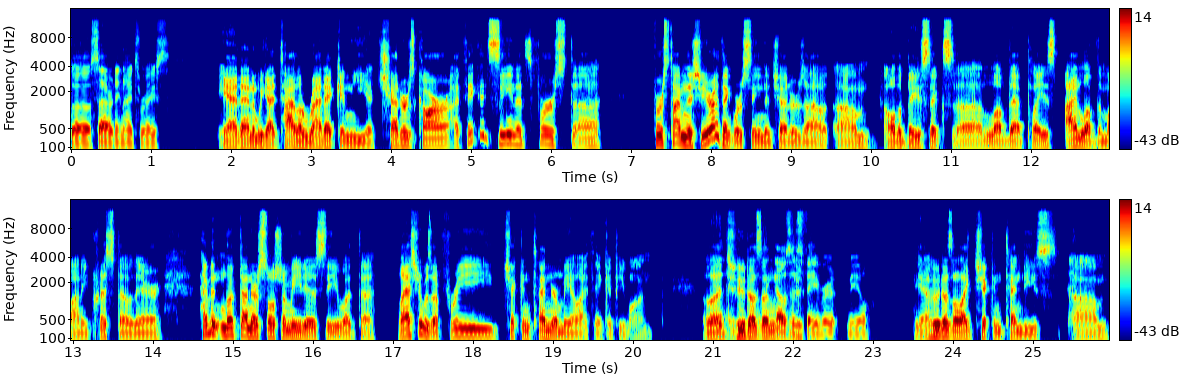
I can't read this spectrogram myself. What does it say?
uh, Saturday night's race. Yeah, then we got Tyler Reddick in the uh, Cheddar's car. I think it's seeing its first uh first time this year. I think we're seeing the Cheddar's out. Um, all the basics. Uh, love that place. I love the Monte Cristo there haven't looked on their social media to see what the last year was a free chicken tender meal. I think if he won, yeah, who doesn't? That was his favorite meal. Yeah, who doesn't like chicken tendies? Um,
